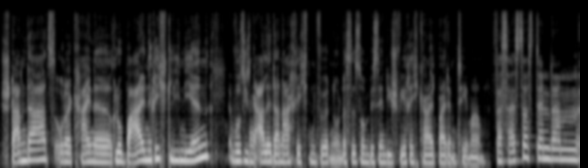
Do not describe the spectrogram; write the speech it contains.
Standards oder keine globalen Richtlinien, wo sich alle danach richten würden. Und das ist so ein bisschen die Schwierigkeit bei dem Thema. Was heißt das denn dann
